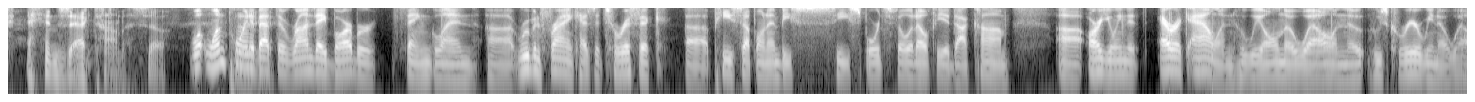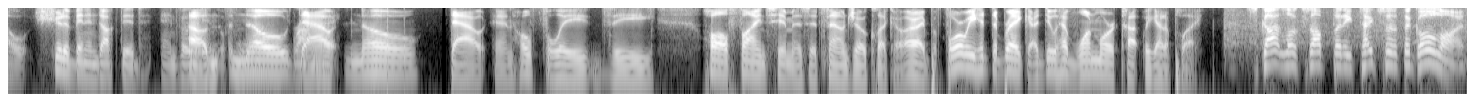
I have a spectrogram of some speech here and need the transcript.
and Zach Thomas. So. What, one point about the Rondé Barber thing, Glenn, uh, Reuben Frank has a terrific uh, piece up on NBCSportsPhiladelphia.com uh, arguing that Eric Allen, who we all know well and know, whose career we know well, should have been inducted and voted oh, in before. No Rondé. doubt, no doubt, and hopefully the Hall finds him as it found Joe Klecko. All right, before we hit the break, I do have one more cut we got to play. Scott looks up and he takes it at the goal line.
